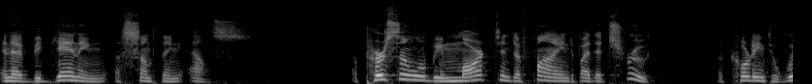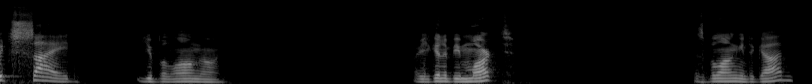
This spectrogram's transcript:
and a beginning of something else. A person will be marked and defined by the truth according to which side you belong on. Are you going to be marked as belonging to God?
